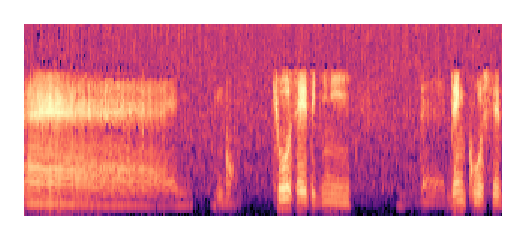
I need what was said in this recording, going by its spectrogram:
えー、強制的に連行して、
